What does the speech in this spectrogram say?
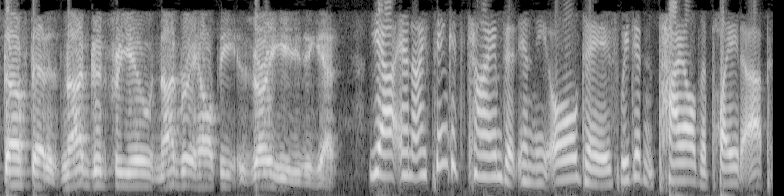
Stuff that is not good for you, not very healthy, is very easy to get. Yeah, and I think it's time that in the old days we didn't pile the plate up.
